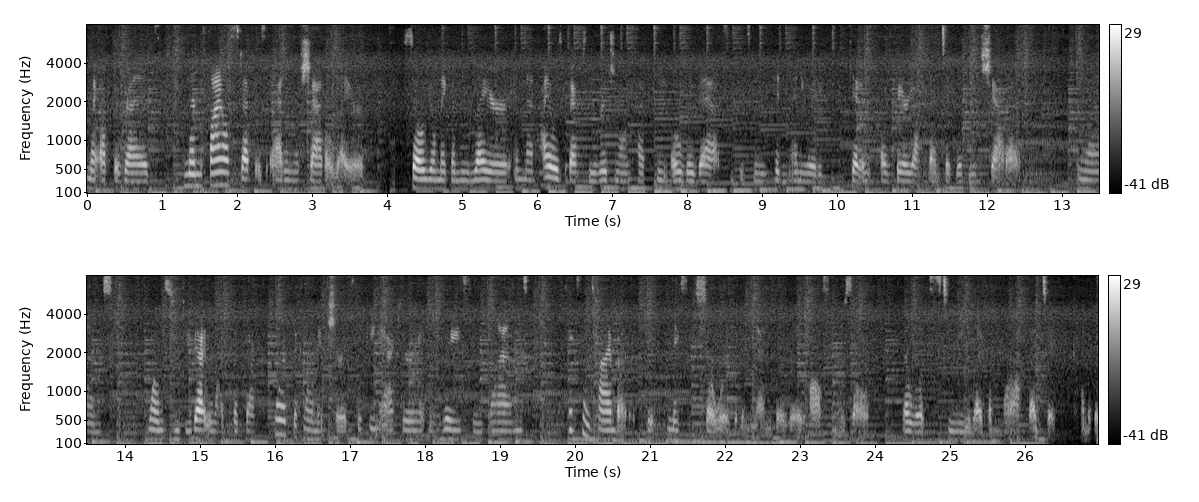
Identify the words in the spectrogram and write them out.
Might up the reds. And then the final step is adding a shadow layer. So you'll make a new layer, and then I always go back to the original and kind of paint over that since it's being hidden anyway to get a very authentic looking shadow. And once you do that, you want to click back and forth to kind of make sure it's looking accurate and erase and blend. It takes some time, but it makes it so worth it in the end. A really awesome result that looks to me like a more authentic kind of a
